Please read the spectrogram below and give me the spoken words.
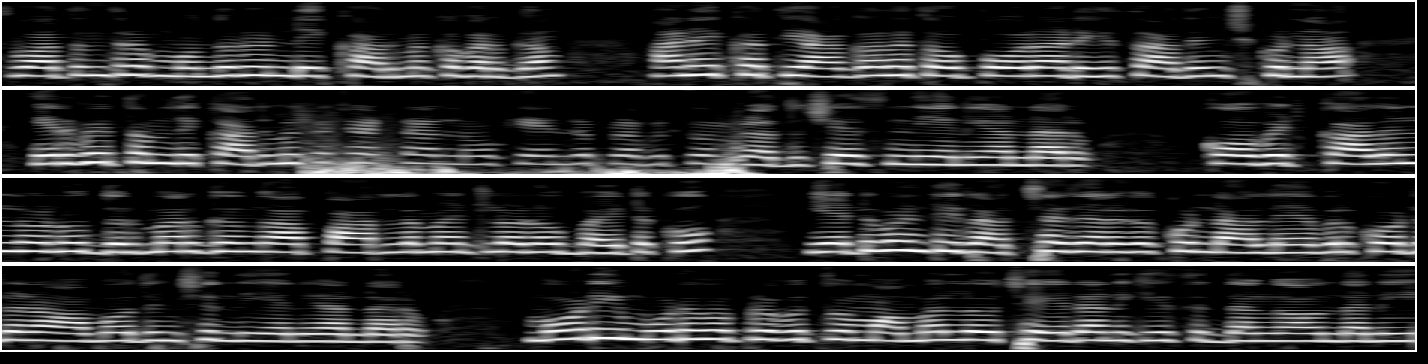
స్వాతంత్రం ముందు నుండి కార్మిక వర్గం అనేక త్యాగాలతో పోరాడి సాధించుకున్న ఇరవై తొమ్మిది కార్మిక చట్టాలను కేంద్ర ప్రభుత్వం రద్దు చేసింది అని అన్నారు. కోవిడ్ కాలంలోనూ దుర్మార్గంగా పార్లమెంట్లోనూ బయటకు ఎటువంటి రచ్చ జరగకుండా లేబర్ కోడ్లను ఆమోదించింది అని అన్నారు. మోడీ మూడవ ప్రభుత్వం అమలు చేయడానికి సిద్ధంగా ఉందని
